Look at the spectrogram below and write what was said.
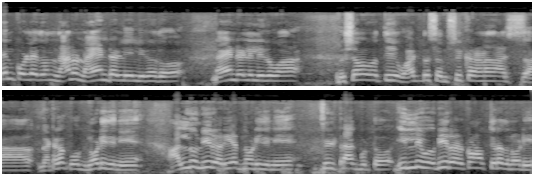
ಏನು ಒಳ್ಳೇದು ಅಂದ್ರೆ ನಾನು ನಾಯಂಡಹಳ್ಳಿಲಿರೋದು ನಾಯಂಡಹಳ್ಳಿಲಿರುವ ವೃಷಭವತಿ ವಾಟರ್ ಸಂಸ್ಕರಣ ಘಟಕಕ್ಕೆ ಹೋಗಿ ನೋಡಿದ್ದೀನಿ. ಅಲ್ಲೂ ನೀರು ಹರಿಯೋದು ನೋಡಿದ್ದೀನಿ. ಫಿಲ್ಟರ್ ಆಗಿಬಿಟ್ಟು ಇಲ್ಲಿ ನೀರು ಹರ್ಕೊಂಡು ಹೋಗ್ತಿರೋದು ನೋಡಿ.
